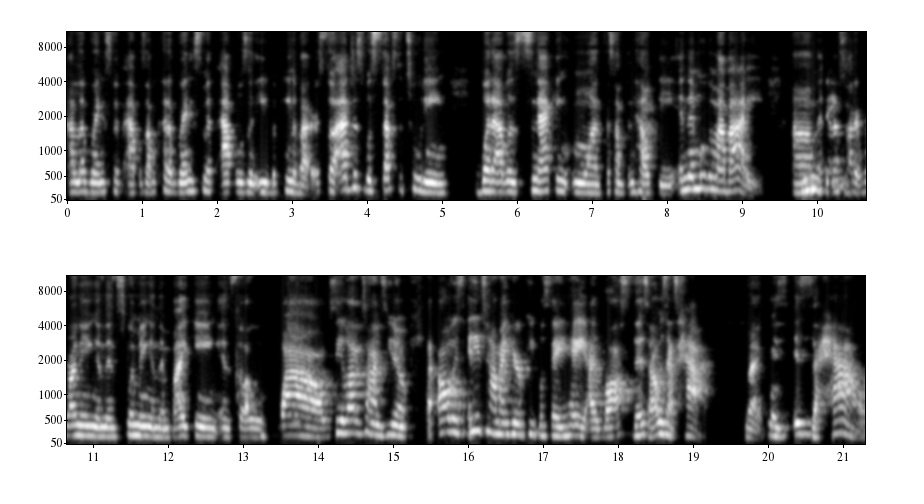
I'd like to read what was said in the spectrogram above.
I love Granny Smith apples. I would cut up Granny Smith apples and eat with peanut butter. So I just was substituting what I was snacking on for something healthy and then moving my body. Um, and then I started running and then swimming and then biking. And so, oh, wow. See, a lot of times, you know, I always, anytime I hear people say, Hey, I lost this, I always ask how. Right. Because it's the how.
